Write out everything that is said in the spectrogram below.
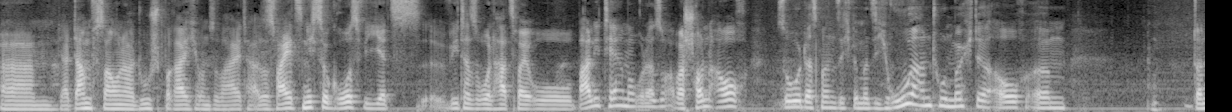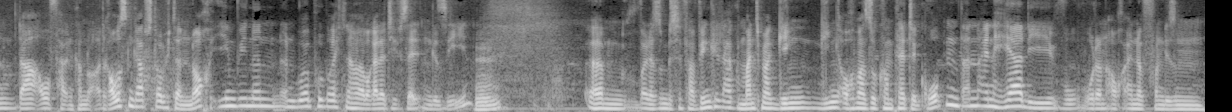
Ähm, ja, Dampfsauna, Duschbereiche und so weiter. Also es war jetzt nicht so groß wie jetzt äh, Vitasol H2O Bali Therme oder so, aber schon auch so, dass man sich, wenn man sich Ruhe antun möchte, auch ähm, dann da aufhalten kann. Draußen gab es, glaube ich, dann noch irgendwie einen, einen Whirlpool-Bereich, den haben wir aber relativ selten gesehen. Ähm, weil er so ein bisschen verwinkelt lag. Und manchmal gingen ging auch immer so komplette Gruppen dann einher, die, wo, wo dann auch eine von diesem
